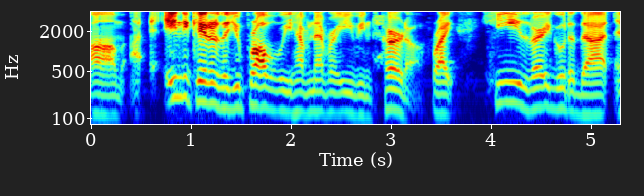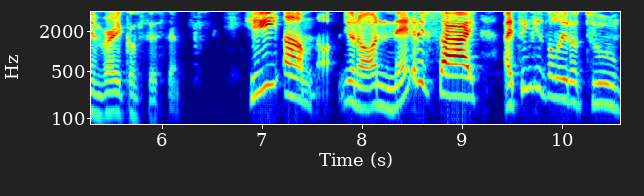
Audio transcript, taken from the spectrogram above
um, indicators that you probably have never even heard of, right? He is very good at that and very consistent. He, um, you know, on the negative side, I think he's a little too.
